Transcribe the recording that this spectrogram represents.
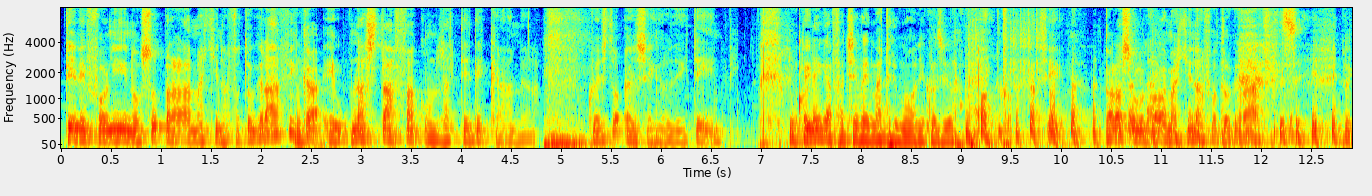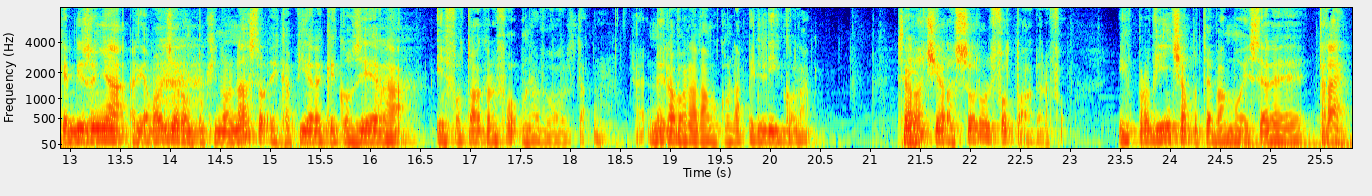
telefonino sopra la macchina fotografica e una staffa con la telecamera. Questo è il segno dei tempi. Un collega faceva i matrimoni così una ecco, volta. Ecco, sì, però solo con la macchina fotografica. Sì. Perché bisogna riavvolgere un pochino il nastro e capire che cos'era il fotografo una volta. Cioè, noi lavoravamo con la pellicola, sì. però c'era solo il fotografo. In provincia potevamo essere tre,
